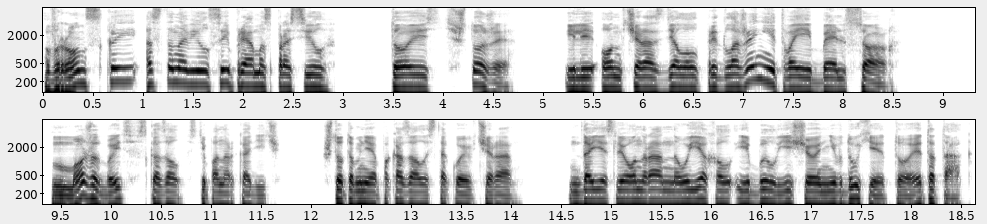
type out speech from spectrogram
Вронский остановился и прямо спросил: "То есть что же? Или он вчера сделал предложение твоей Бель-Сор?" "Может быть", сказал Степан Аркадьевич. "Что-то мне показалось такое вчера. Да если он рано уехал и был еще не в духе, то это так.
